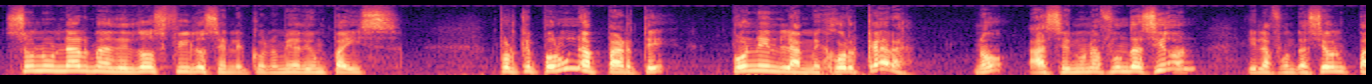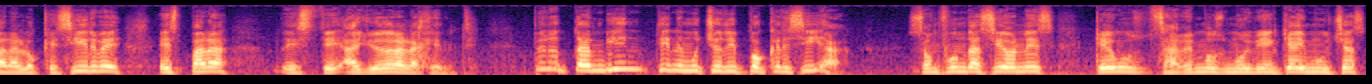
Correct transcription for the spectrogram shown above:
son un arma de dos filos en la economía de un país, porque por una parte ponen la mejor cara, ¿no? Hacen una fundación, y la fundación para lo que sirve es para este, ayudar a la gente. Pero también tiene mucho de hipocresía. Son fundaciones que sabemos muy bien que hay muchas,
